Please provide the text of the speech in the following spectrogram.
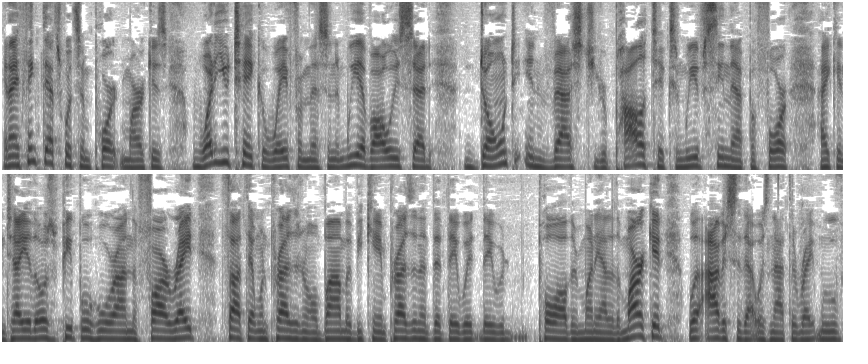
And I think that's what's important, Mark, is what do you take away from this? And we have always said, don't invest your politics. And we've seen that before. I can tell you those people who are on the far right thought that when President Obama became president that they would they would pull all their money out of the market. Well, obviously that was not the right move.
